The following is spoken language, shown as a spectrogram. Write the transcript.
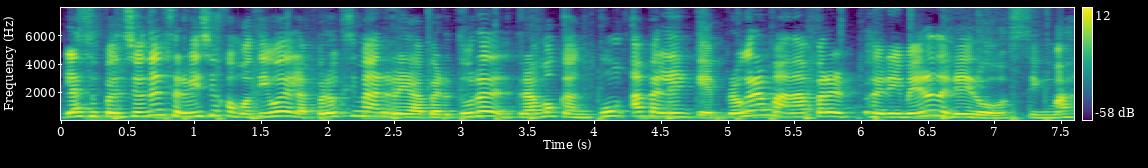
La suspensión del servicio es con motivo de la próxima reapertura del tramo Cancún a Palenque, programada para el primero de enero, sin, más,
